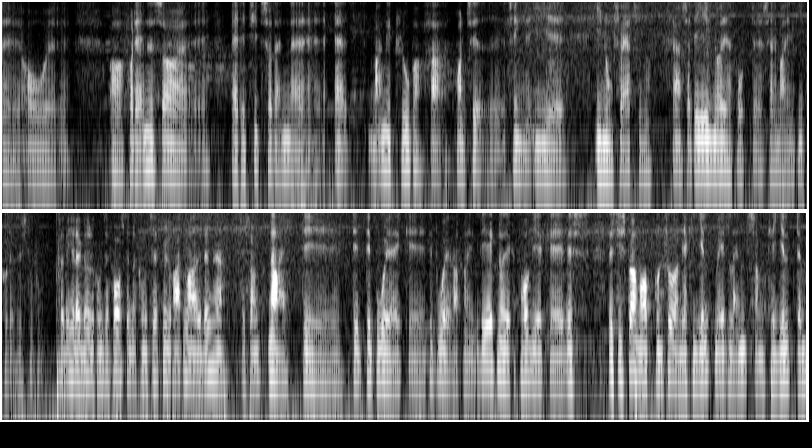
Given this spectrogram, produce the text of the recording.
Øh, og, øh, og for det andet, så øh, er det tit sådan, at, at mange klubber har håndteret øh, tingene i, øh, i nogle svære tider. Ja. Så det er ikke noget, jeg har brugt uh, særlig meget energi på, der vil stå på. Så det er heller ikke noget, der kommer til at forestille, der kommer til at fylde ret meget i den her sæson? Nej, det, det, det, bruger jeg ikke, øh, det bruger jeg ret meget Det er ikke noget, jeg kan påvirke. Hvis, hvis de spørger mig op på kontoret, om jeg kan hjælpe med et eller andet, som kan hjælpe dem,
